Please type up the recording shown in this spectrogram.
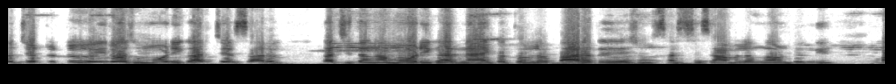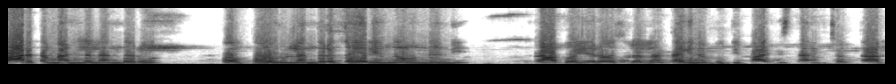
వచ్చేటట్టు ఈరోజు మోడీ గారు చేశారు. ఖచ్చితంగా మోడీ గారి నాయకత్వంలో భారతదేశం సస్యశ్యామలంగా ఉంటుంది. భారత మహిళలందరూ పౌ- పౌరులందరూ ధైర్యంగా ఉండండి. రాబోయే రోజులలో తగిన బుద్ధి పాకిస్తాన్ చెప్తారు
